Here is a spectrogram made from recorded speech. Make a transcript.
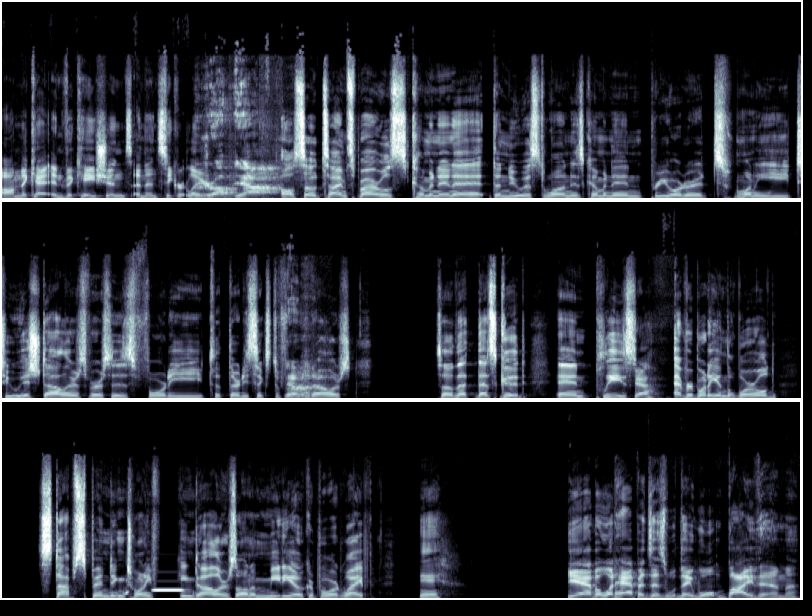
Amonkhet Invocations, and then Secret Lair. drop. Yeah. Also, Time Spiral's coming in at the newest one is coming in pre-order at twenty two ish dollars versus forty to thirty six to forty dollars. So that that's good. And please, Yeah. everybody in the world, stop spending twenty dollars on a mediocre board wipe. Eh, Yeah, but what happens is they won't buy them.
